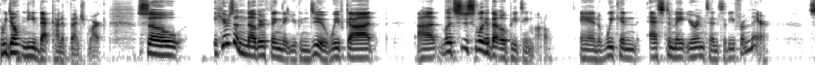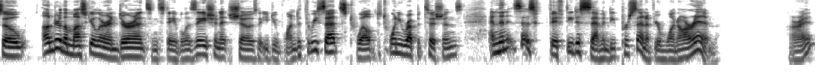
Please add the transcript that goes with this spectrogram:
We don't need that kind of benchmark. So here's another thing that you can do. We've got, uh, let's just look at the OPT model, and we can estimate your intensity from there. So under the muscular endurance and stabilization, it shows that you do one to three sets, 12 to 20 repetitions, and then it says 50 to 70% of your 1RM. All right.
